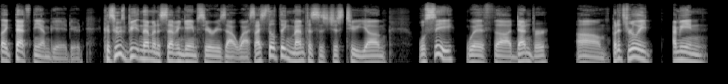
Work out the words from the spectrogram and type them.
like that's the NBA, dude. Because who's beating them in a seven game series out west? I still think Memphis is just too young. We'll see with uh, Denver. Um, but it's really, I mean,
